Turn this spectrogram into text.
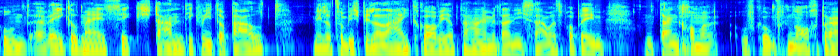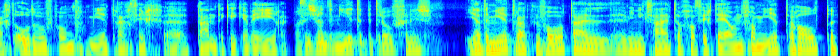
Hund regelmäßig ständig wieder bellt, weil er zum Beispiel allein klar wird daheim, dann ist es auch ein Problem. Und dann kann man aufgrund vom Nachbarrecht oder aufgrund vom Mietrecht sich äh, dann dagegen wehren. Was ist, wenn der Mieter betroffen ist? Ja, der Mieter hat einen Vorteil, äh, wie ich gesagt habe, kann sich der an den Vermieter halten.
